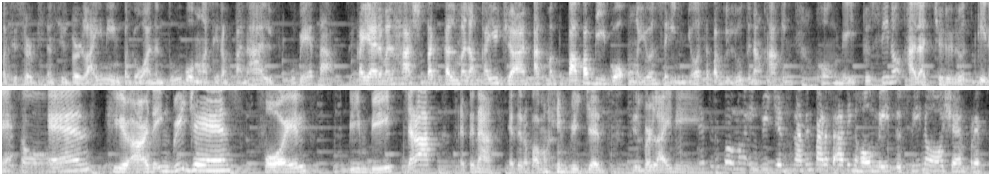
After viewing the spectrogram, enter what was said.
pagsiservice ng silver lining, paggawa ng tubo, mga sirang kanal, kubeta. Kaya naman hashtag kalma lang kayo dyan at magpapabibo ako ngayon sa inyo sa pagluluto ng aking homemade tocino ala chururut kineso. And here are the ingredients. Foil, bimbi, charat! Ito na. Ito na po ang mga ingredients. Silver lining. Ito na po ang mga ingredients natin para sa ating homemade tocino. Siyempre,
